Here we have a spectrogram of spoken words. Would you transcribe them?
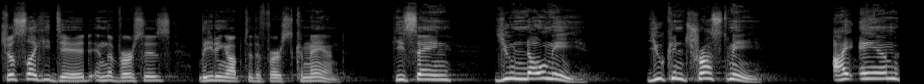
just like he did in the verses leading up to the first command. He's saying, You know me, you can trust me. I am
